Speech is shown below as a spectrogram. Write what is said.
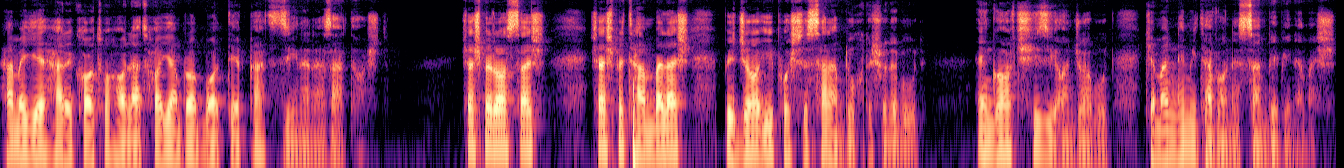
همه حرکات و حالتهایم را با دقت زین نظر داشت. چشم راستش چشم تنبلش به جایی پشت سرم دوخته شده بود. انگار چیزی آنجا بود که من نمی توانستم ببینمش.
